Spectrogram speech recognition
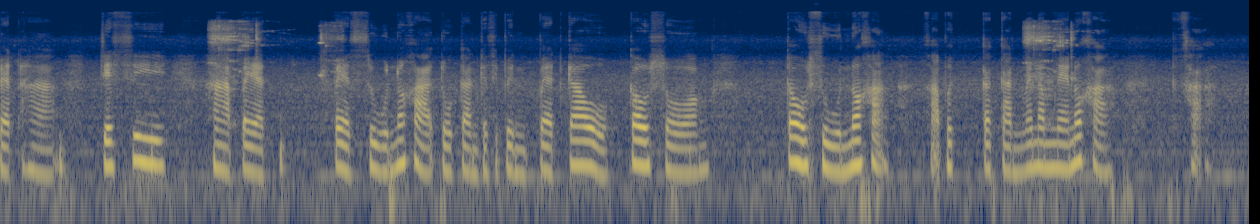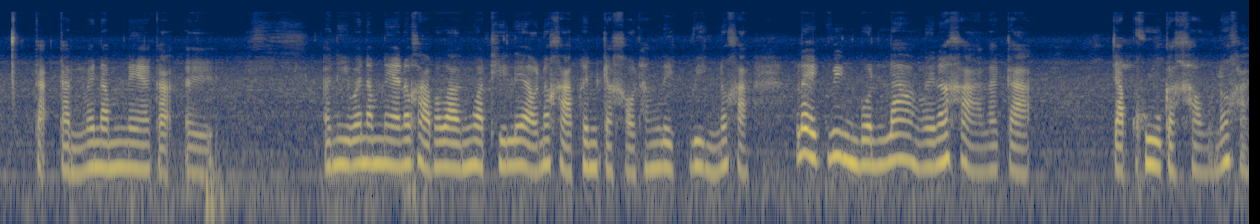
8 5 7 4 5 8 80เจ็ดสี่หาแปดแปดศูนย์เนาะค่ะ ตัวกันก็สิเป็น8 9 92 90เก้าสองเก้าศูนย์เนาะค่ะค่ะเพิ่น กะกันไว้นำแน่เนาะค่ะ ค่ะ กะกันไว้นำแน่กะเอออันนี้ไว้นำแน่เนาะค่ะเพราะว่างวดที่แล้วเนาะค่ะ เพิ่นกะเขาทั้งเลขวิ่งเนาะค่ะ เลขวิ่งบนล่างเลยเนาะค่ะ แล้วก็จับคู่กับเขาเนาะค่ะ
